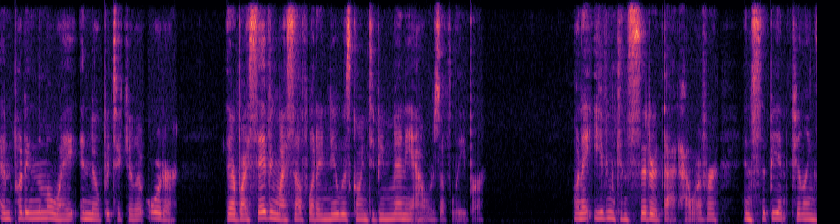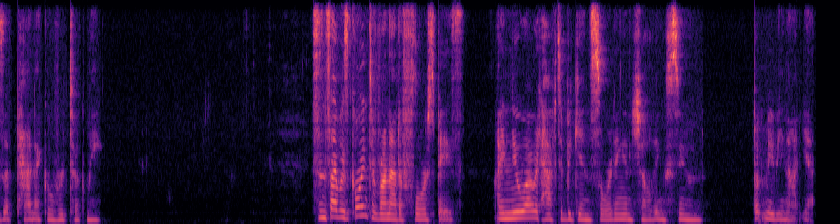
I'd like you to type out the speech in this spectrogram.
and putting them away in no particular order, thereby saving myself what I knew was going to be many hours of labor. When I even considered that, however, incipient feelings of panic overtook me. Since I was going to run out of floor space, I knew I would have to begin sorting and shelving soon, but maybe not yet.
